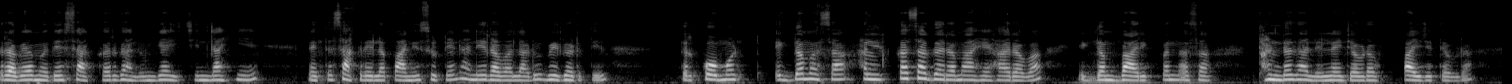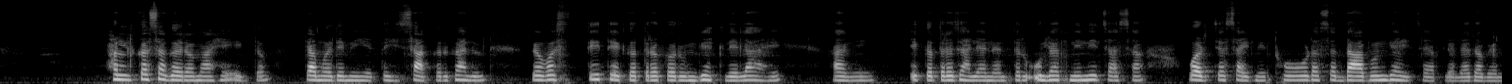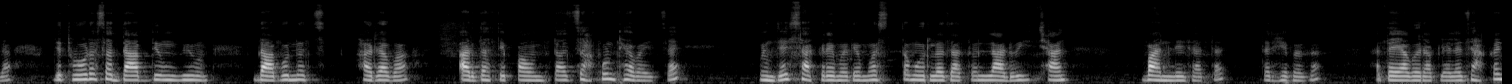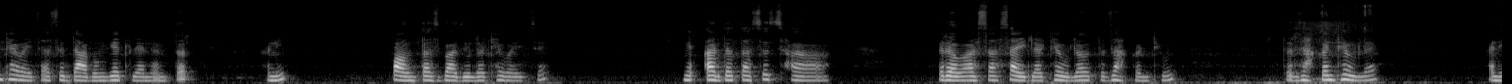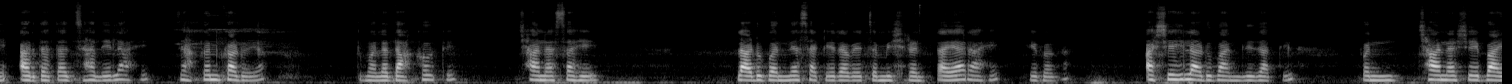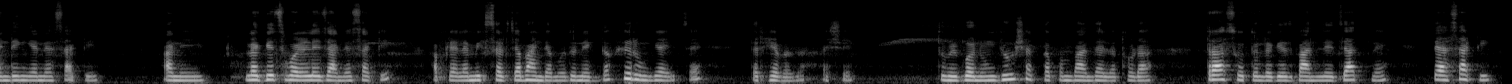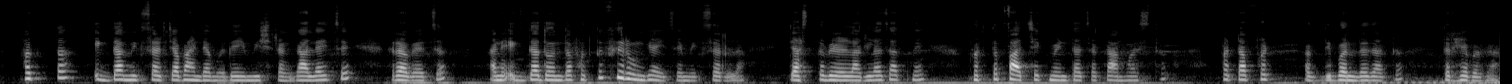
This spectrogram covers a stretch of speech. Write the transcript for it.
रव्यामध्ये साखर घालून घ्यायची नाही आहे नाहीतर साखरेला पाणी सुटेल आणि रवा लाडू बिघडतील. तर कोमट एकदम असा हलकासा गरम आहे हा रवा. एकदम बारीक पण असा थंड झालेला नाही जेवढा पाहिजे तेवढा. हलकासा गरम आहे एकदम. त्यामध्ये मी येते ही साखर घालून व्यवस्थित एकत्र करून घेतलेला आहे. आणि एकत्र झाल्यानंतर उलटणीनीच असा वरच्या साईडने थोडासा दाबून घ्यायचा आहे आपल्याला रव्याला. म्हणजे थोडासा दाब देऊन घेऊन दाबूनच हा रवा अर्धा ते पाऊण तास झाकून ठेवायचा आहे. म्हणजे साखरेमध्ये मस्त मुरलं जातो. लाडूही छान बांधले जातात. तर हे बघा आता यावर आपल्याला झाकण ठेवायचं असं दाबून घेतल्यानंतर. आणि पाऊण तास बाजूला ठेवायचं आहे. मी अर्धा तासच हा रवा असा साईडला ठेवला होता झाकण ठेवून. तर झाकण ठेवलं आहे आणि अर्धा तास झालेला आहे. झाकण काढूया. तुम्हाला दाखवते. छान असा हे लाडू बनण्यासाठी रव्याचं मिश्रण तयार आहे. हे बघा. असेही लाडू बांधले जातील. पण छान असे बाइंडिंग येण्यासाठी आणि लगेच वळले जाण्यासाठी आपल्याला मिक्सरच्या भांड्यामधून एकदा फिरून घ्यायचं आहे तर हे बघा असे तुम्ही बनवून घेऊ शकता पण बांधायला थोडा त्रास होतो लगेच बांधले जात नाही. त्यासाठी फक्त एकदा मिक्सरच्या भांड्यामध्ये हे मिश्रण घालायचं रव्याचं आणि एकदा दोनदा फक्त फिरून घ्यायचं आहे मिक्सरला. जास्त वेळ लागला जात नाही फक्त पाच एक मिनटाचं काम असतं. फटाफट अगदी बनलं जातं. तर हे बघा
